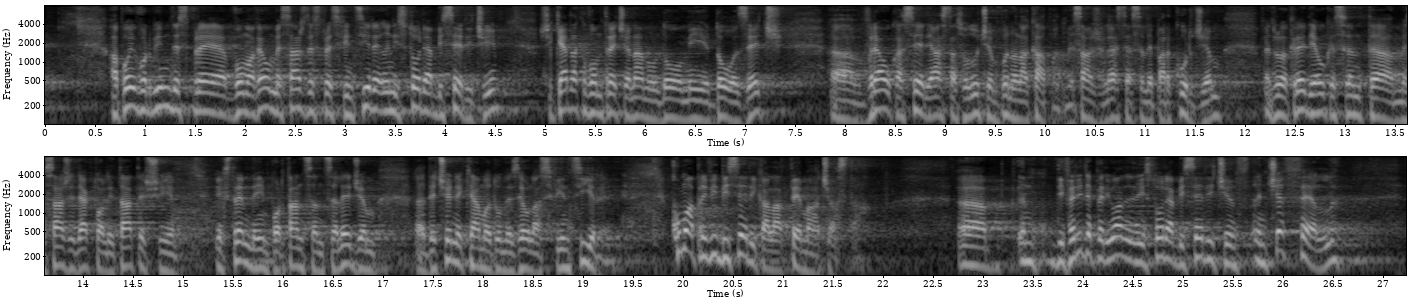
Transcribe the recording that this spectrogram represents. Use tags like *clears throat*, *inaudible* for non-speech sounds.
Apoi vorbim despre, vom avea un mesaj despre sfințire în istoria bisericii și chiar dacă vom trece în anul 2020, uh, vreau ca seria asta să o ducem până la capăt, mesajele astea să le parcurgem, pentru că cred eu că sunt uh, mesaje de actualitate și extrem de important să înțelegem uh, de ce ne cheamă Dumnezeu la sfințire. Cum a privit biserica la tema aceasta? În diferite perioade din istoria bisericii, în ce fel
